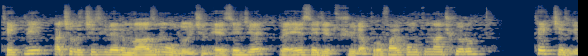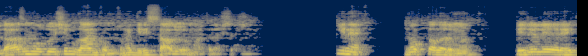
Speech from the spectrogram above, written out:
Tekli açılı çizgilerim lazım olduğu için ESC ve ESC tuşuyla profil komutundan çıkıyorum. Tek çizgi lazım olduğu için line komutuna giriş sağlıyorum arkadaşlar. Yine noktalarımı belirleyerek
